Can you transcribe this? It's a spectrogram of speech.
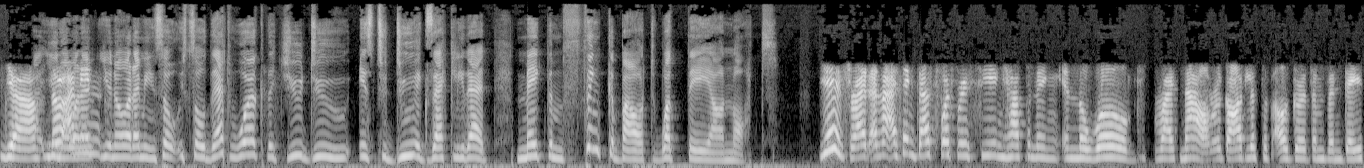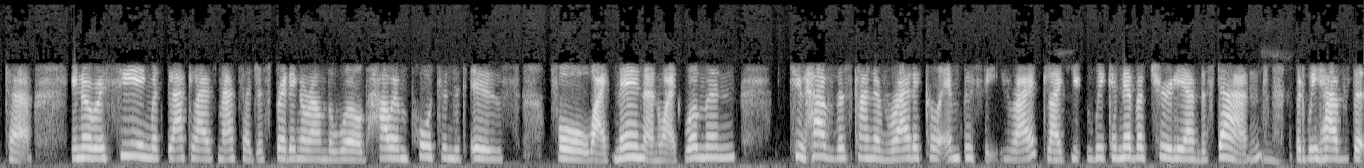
Yeah, uh, you no, know I mean, I, you know what I mean. So, so that work that you do is to do exactly that. Make them think about what they are not. Yes, right. And I think that's what we're seeing happening in the world right now, regardless of algorithms and data. You know, we're seeing with Black Lives Matter just spreading around the world how important it is for white men and white women to have this kind of radical empathy, right? Like you, we can never truly understand, mm. but we have the,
